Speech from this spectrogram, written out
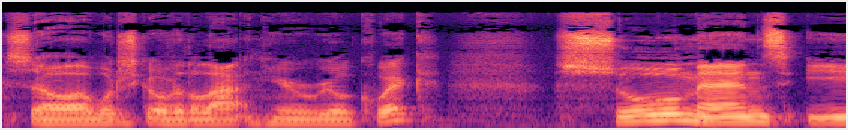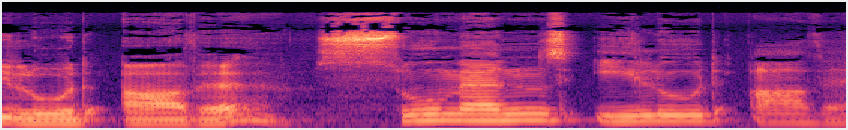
So uh, we'll just go over the Latin here real quick. Sumens illud ave, Sumens illud ave,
